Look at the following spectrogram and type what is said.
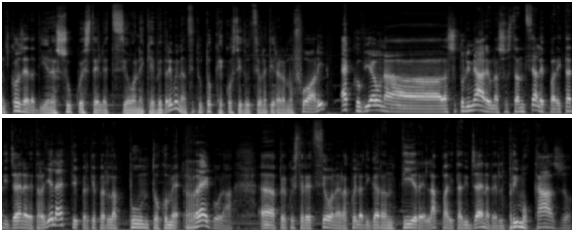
mh, cos'è da dire su queste elezioni? Che vedremo innanzitutto innanzitutto che Costituzione tireranno fuori. Ecco, vi è una, da sottolineare una sostanziale parità di genere tra gli eletti, perché per l'appunto come regola eh, per questa elezione era quella di garantire la parità di genere, il primo caso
